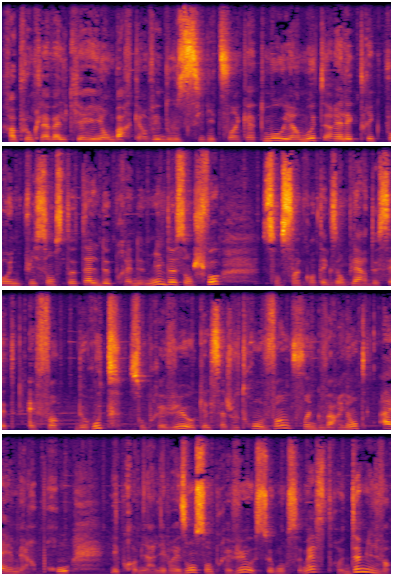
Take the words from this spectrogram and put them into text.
Rappelons que la Valkyrie embarque un V12 6 litres 5 atmo et un moteur électrique pour une puissance totale de près de 1200 chevaux. 150 exemplaires de cette F1 de route sont prévus auxquels s'ajouteront 25 variantes AMR Pro. Les premières livraisons sont prévues au second semestre 2020.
